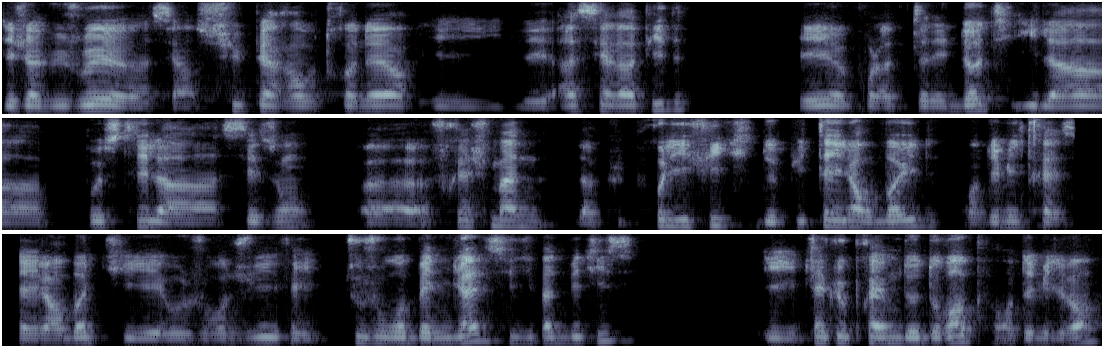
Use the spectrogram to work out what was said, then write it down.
déjà vu jouer, c'est un super outrunner, il, il, est assez rapide. Et pour la petite anecdote, il a posté la saison freshman la plus prolifique depuis Taylor Boyd en 2013. Taylor Boyd qui est aujourd'hui toujours au Bengal, si je ne dis pas de bêtises et quelques problèmes de drop en 2020.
